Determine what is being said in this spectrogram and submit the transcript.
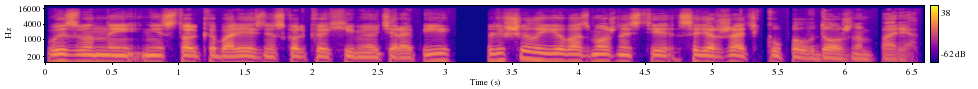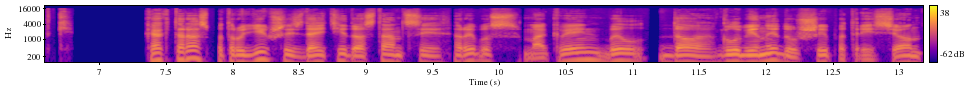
вызванный не столько болезнью, сколько химиотерапией, лишил ее возможности содержать купол в должном порядке. Как-то раз, потрудившись дойти до станции Рыбус, Маквейн был до глубины души потрясен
